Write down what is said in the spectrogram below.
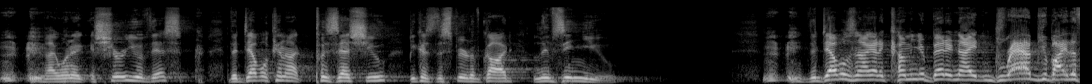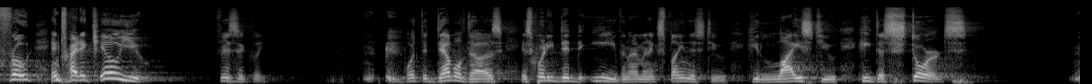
I want to assure you of this the devil cannot possess you because the Spirit of God lives in you. the devil's not going to come in your bed at night and grab you by the throat and try to kill you physically. what the devil does is what he did to Eve, and I'm going to explain this to you. He lies to you, he distorts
